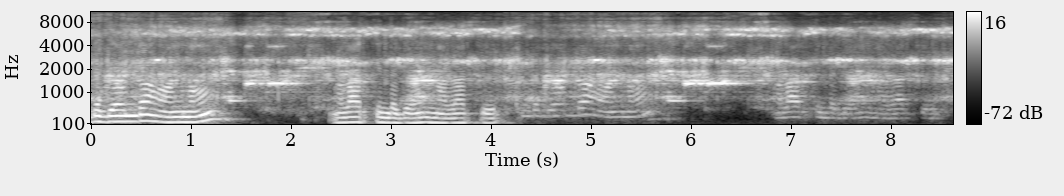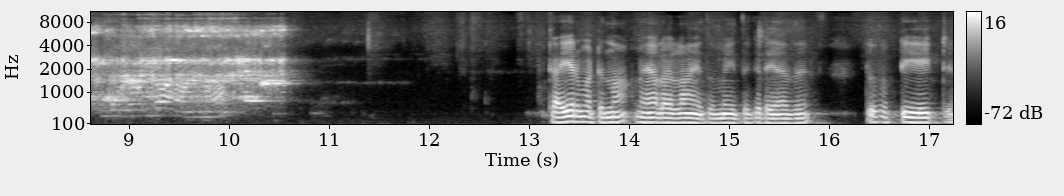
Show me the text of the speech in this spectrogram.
இந்த கவுன் தான் வாங்கினோம். நல்லாயிருக்கு இந்த கவுன் நல்லாயிருக்கு. கயிறு மட்டும்தான் மேலெல்லாம் எதுவுமே இது கிடையாது. டூ ஃபிஃப்டி எயிட்டு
